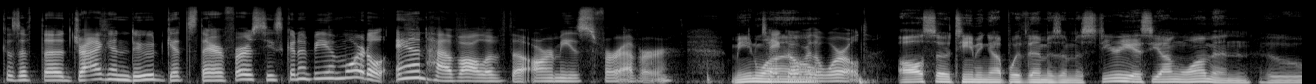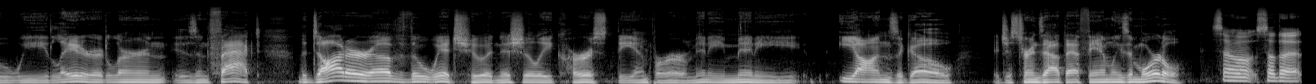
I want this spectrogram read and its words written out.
Because if the dragon dude gets there first, he's going to be immortal and have all of the armies forever Meanwhile, take over the world. Also teaming up with them is a mysterious young woman who we later learn is in fact the daughter of the witch who initially cursed the emperor many, many eons ago. It just turns out that family's immortal. So, so the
